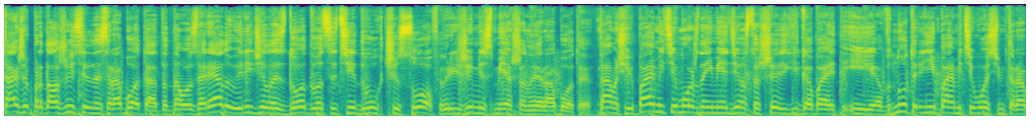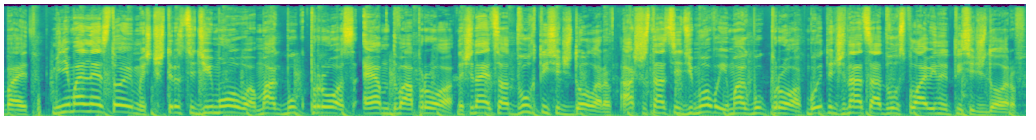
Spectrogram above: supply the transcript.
Также продолжительность работы от одного заряда увеличилась до 22 часов в режиме смешанной работы. Там еще и памяти можно иметь 96 гигабайт и внутренней памяти 8 терабайт. Минимальная стоимость 14-дюймового MacBook Pro с M2 Pro начинается от 2000 долларов, а 16-дюймовый MacBook Pro будет начинаться от 2500 долларов долларов.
